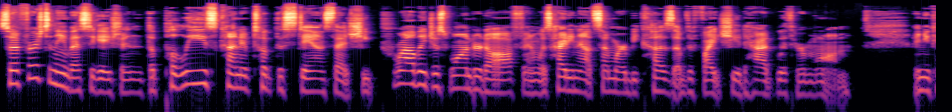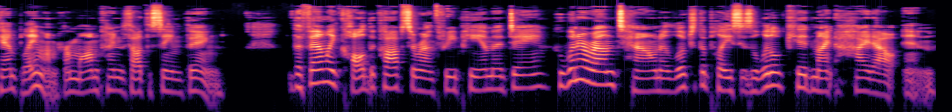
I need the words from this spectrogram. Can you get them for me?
So at first in the investigation, the police kind of took the stance that she probably just wandered off and was hiding out somewhere because of the fight she had had with her mom. And you can't blame them. Her mom kind of thought the same thing. The family called the cops around 3 p.m. that day, who went around town and looked at the places a little kid might hide out in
